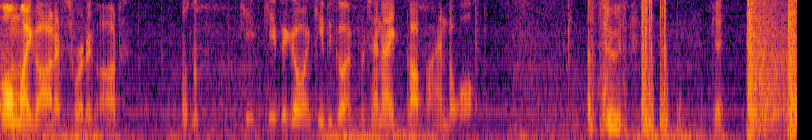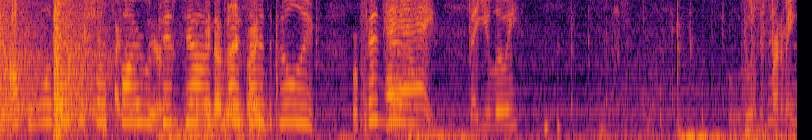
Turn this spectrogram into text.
Oh my god, I swear to god. keep, keep it going, keep it going. Pretend I got behind the wall. Dude. okay. Alpha one, over shots I fired. can We're pinned down me on the right side of the building. We're pinned Hey, hey, down. hey! Is that you, Louis? Who's in front of me?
